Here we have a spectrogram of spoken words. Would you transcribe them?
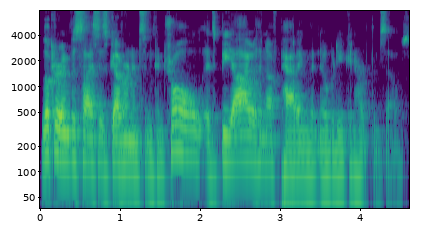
Looker emphasizes governance and control, it's BI with enough padding that nobody can hurt themselves.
